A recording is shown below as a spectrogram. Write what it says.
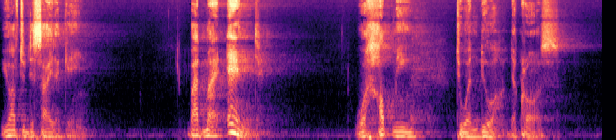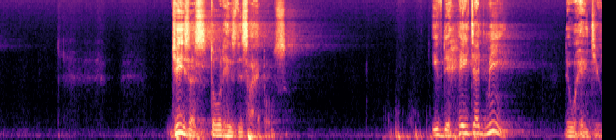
you have to decide again. But my end will help me to endure the cross. Jesus told his disciples, If they hated me, they will hate you.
